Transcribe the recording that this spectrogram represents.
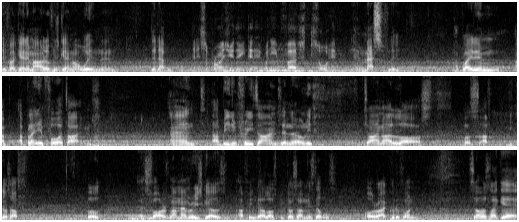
if I get him out of his game, I'll win. And didn't happen. Did it surprise you that he did it when you first saw him? Yeah, massively. I played him. I, I played him four times, and I beat him three times. And the only time I lost was af- because of, well, as far as my memories goes, I think I lost because I missed doubles, or I could have won. So I was like, yeah,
